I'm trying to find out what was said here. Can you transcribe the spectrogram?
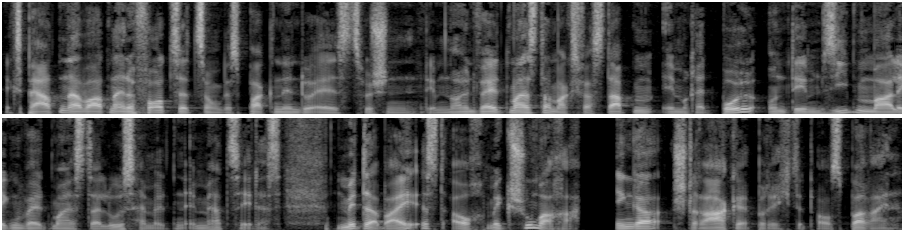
Experten erwarten eine Fortsetzung des packenden Duells zwischen dem neuen Weltmeister Max Verstappen im Red Bull und dem siebenmaligen Weltmeister Lewis Hamilton im Mercedes. Mit dabei ist auch Mick Schumacher. Inga Strake berichtet aus Bahrain.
